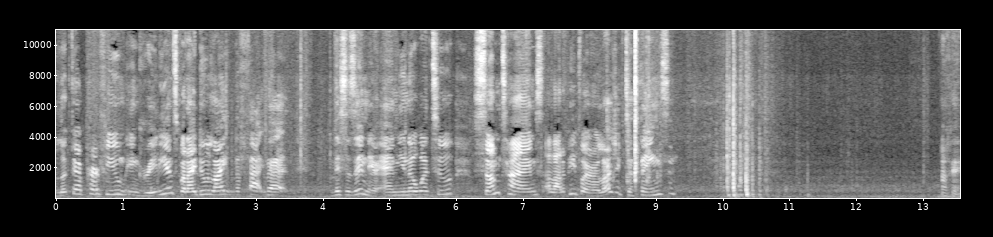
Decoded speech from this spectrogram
looked at perfume ingredients, but I do like the fact that this is in there. And you know what too? Sometimes a lot of people are allergic to things Okay.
